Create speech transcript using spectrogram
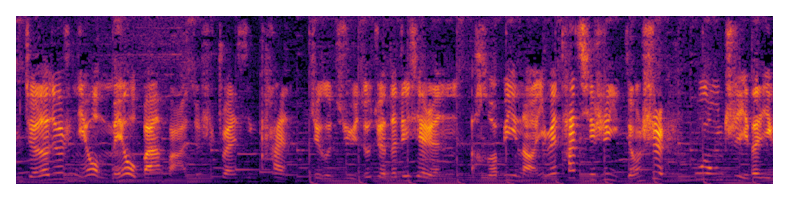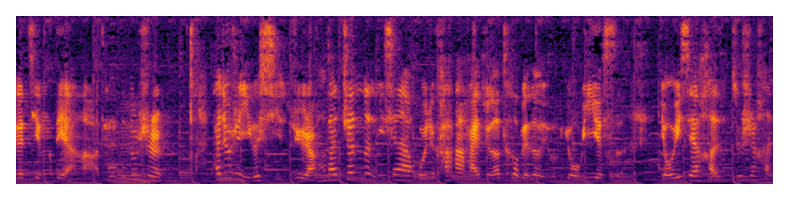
你觉得就是你有没有办法，就是专心看这个剧，就觉得这些人何必呢？因为它其实已经是毋庸置疑的一个经典了，它就是，它就是一个喜剧。然后它真的，你现在回去看看，还觉得特别的有有意思，有一些很就是很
